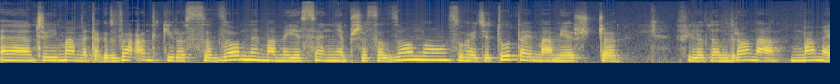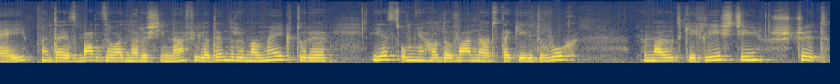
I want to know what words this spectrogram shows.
E, czyli mamy tak dwa antki rozsadzone, mamy jesiennie przesadzoną. Słuchajcie, tutaj mam jeszcze Philodendrona mamei. To jest bardzo ładna roślina. Philodendron mamei, który jest u mnie hodowany od takich dwóch malutkich liści. Szczyt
